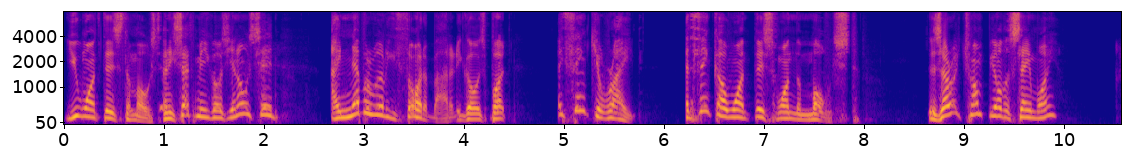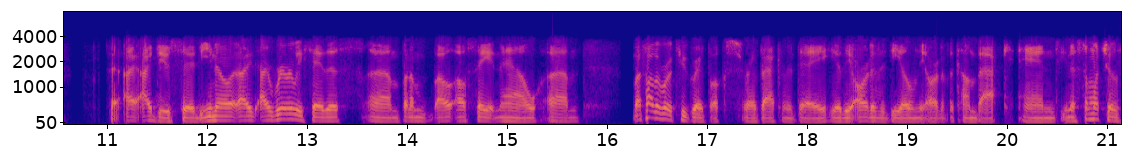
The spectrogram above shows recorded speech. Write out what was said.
you want this the most. And he said to me, he goes, You know, Sid, I never really thought about it. He goes, But I think you're right. I think I want this one the most. Does Eric Trump feel the same way? I, I do, Sid. You know, I, I rarely say this, um, but I'm, I'll, I'll say it now. Um, my father wrote two great books right back in the day, you know, The Art of the Deal and The Art of the Comeback. And, you know, so much of,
